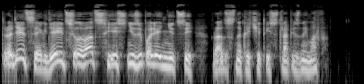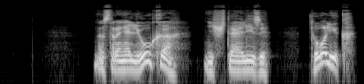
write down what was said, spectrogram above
Традиция, где и целоваться, есть не за поленницей, — радостно кричит из трапезной Марфа. На стороне Люка, не считая Лизы, Толик,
